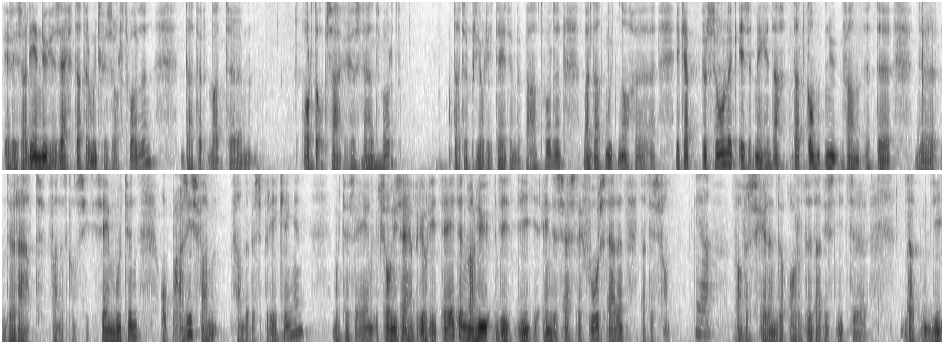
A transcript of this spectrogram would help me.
er is alleen nu gezegd dat er moet gezorgd worden. Dat er wat uh, orde op zaken gesteld wordt dat er prioriteiten bepaald worden, maar dat moet nog. Uh, ik heb persoonlijk is het mijn gedacht, dat komt nu van het, de, de, de raad van het concilie. Zij moeten op basis van, van de besprekingen moeten zij, ik zou niet zeggen prioriteiten, maar nu die, die in de 60 voorstellen, dat is van, ja. Van verschillende orden, dat is niet. Uh, dat die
